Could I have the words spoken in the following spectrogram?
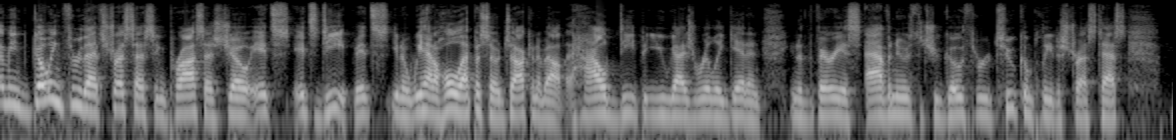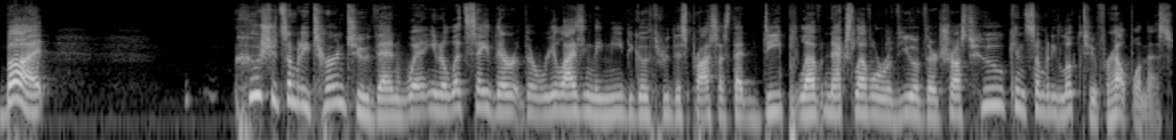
I mean, going through that stress testing process, Joe, it's it's deep. It's you know we had a whole episode talking about how deep you guys really get and you know the various avenues that you go through to complete a stress test. But who should somebody turn to then when you know let's say they're they're realizing they need to go through this process that deep level next level review of their trust who can somebody look to for help on this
